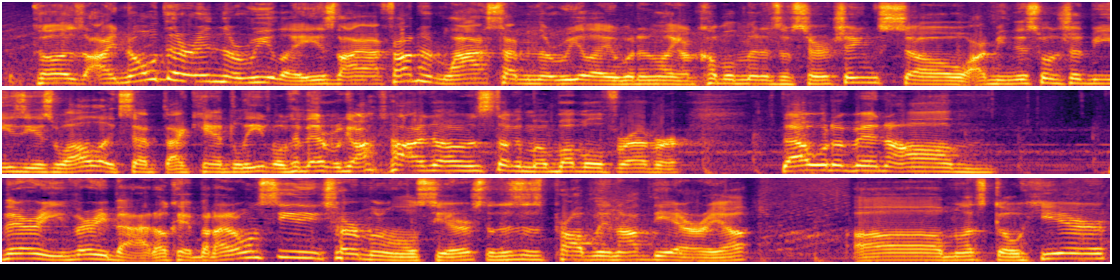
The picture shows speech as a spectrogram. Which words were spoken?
Because I know they're in the relays. I, I found him last time in the relay within like a couple minutes of searching. So, I mean, this one should be easy as well, except I can't leave. Okay, there we go. I was stuck in the bubble forever. That would have been, um, Very, very bad. Okay, but I don't see any terminals here, so this is probably not the area. Um, let's go here.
